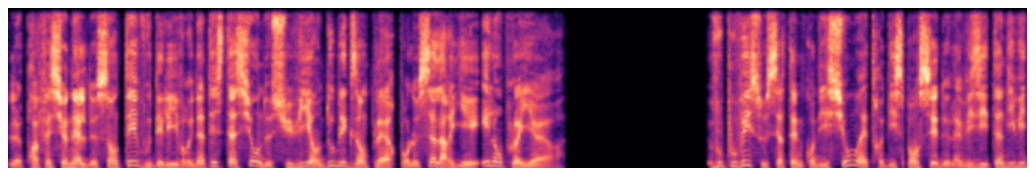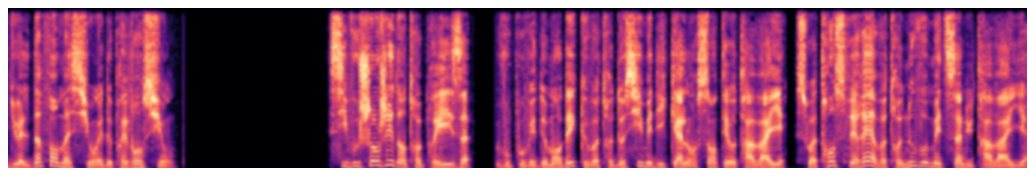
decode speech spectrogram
Le professionnel de santé vous délivre une attestation de suivi en double exemplaire pour le salarié et l'employeur. Vous pouvez, sous certaines conditions, être dispensé de la visite individuelle d'information et de prévention. Si vous changez d'entreprise, vous pouvez demander que votre dossier médical en santé au travail soit transféré à votre nouveau médecin du travail,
